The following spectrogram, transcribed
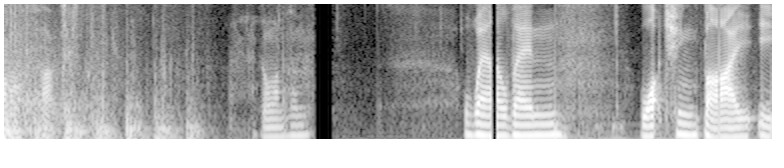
Oh, fuck. I got one of them. Well then, watching by E.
